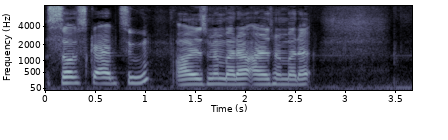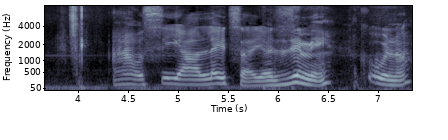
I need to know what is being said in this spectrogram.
subscribe to. Always remember that always remember that. I will see y'all later. You zimmy. Cool no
